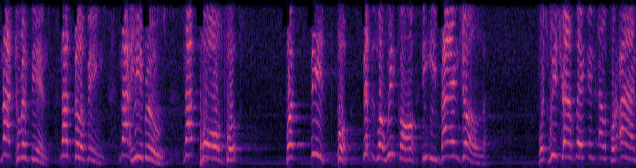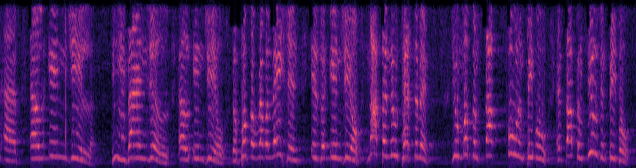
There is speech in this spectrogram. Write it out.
Not Corinthians. Not Philippians. Not Hebrews. Not Paul's books. But this book. This is what we call the Evangel. Which we translate in Al-Quran as Al-Injil. The Evangel, El-Injil. The book of Revelation is the Injil, not the New Testament. You Muslims stop fooling people and stop confusing people.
